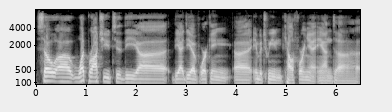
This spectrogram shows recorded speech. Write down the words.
So, uh, what brought you to the uh, the idea of working uh, in between California and uh,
